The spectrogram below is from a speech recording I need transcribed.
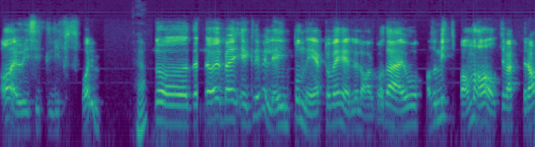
han er jo i sitt livsform. Ja. Så det, jeg ble egentlig veldig imponert over hele laget. og det er jo, altså Midtbanen har alltid vært bra.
